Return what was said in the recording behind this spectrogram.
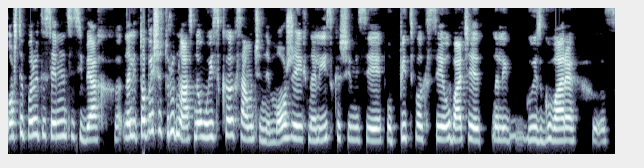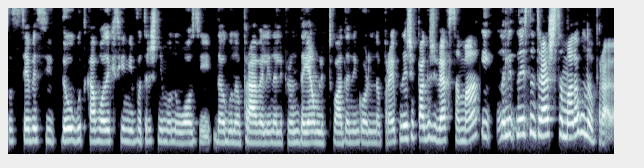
Още първите седмици си бях, нали, то беше трудно, аз много исках, само че не можех, нали, искаше ми се, опитвах се, обаче, нали, го изговарях с себе си дълго така водех си ни вътрешни монолози да го направя ли, нали, примерно да ям ли това, да не го ли направя, понеже пак живях сама и нали, наистина трябваше сама да го направя.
